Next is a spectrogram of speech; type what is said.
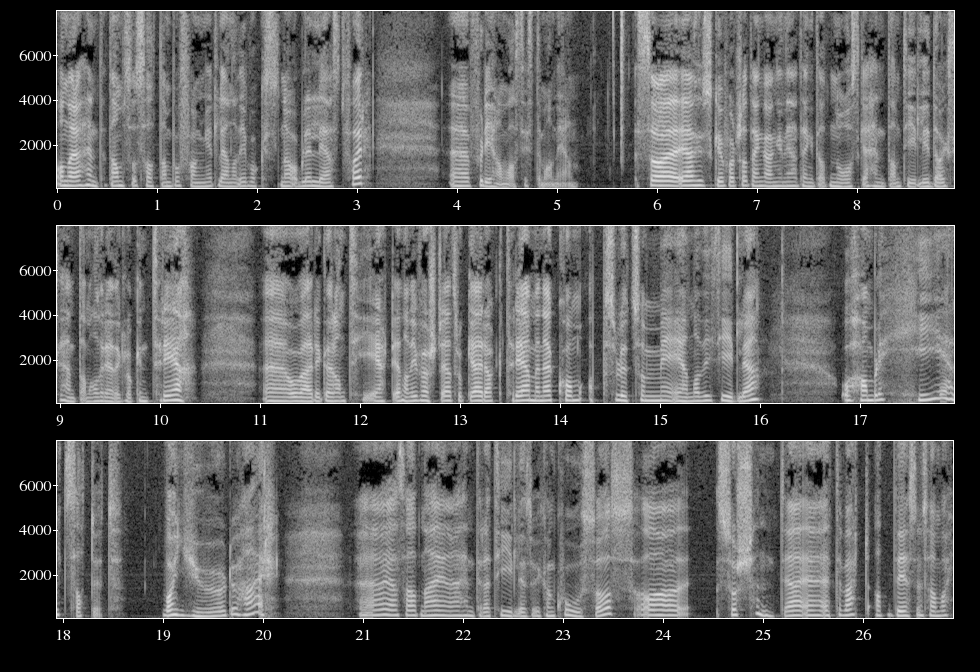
Og når jeg hentet ham, så satt han på fanget til en av de voksne og ble lest for. Eh, fordi han var sistemann igjen. Så jeg husker jo fortsatt den gangen jeg tenkte at nå skal jeg hente ham tidlig. I dag skal jeg hente ham allerede klokken tre. Eh, og være garantert en av de første. Jeg tror ikke jeg rakk tre, men jeg kom absolutt som med en av de tidlige. Og han ble helt satt ut. Hva gjør du her? Eh, og jeg sa at nei, jeg henter deg tidlig så vi kan kose oss. Og så skjønte jeg etter hvert at det syntes han var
